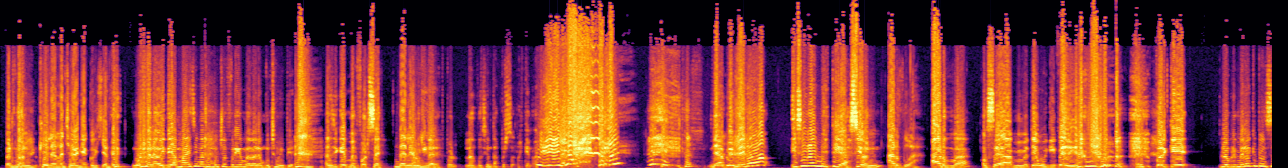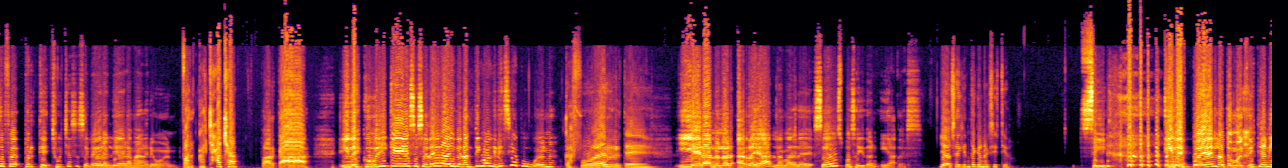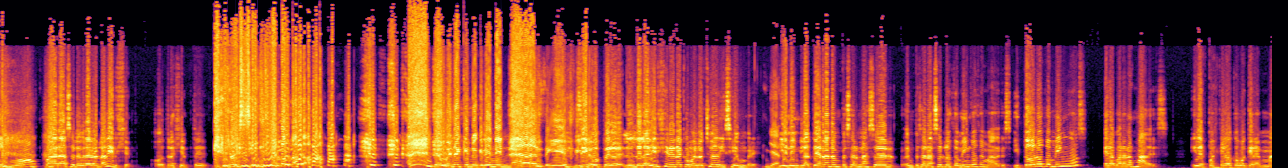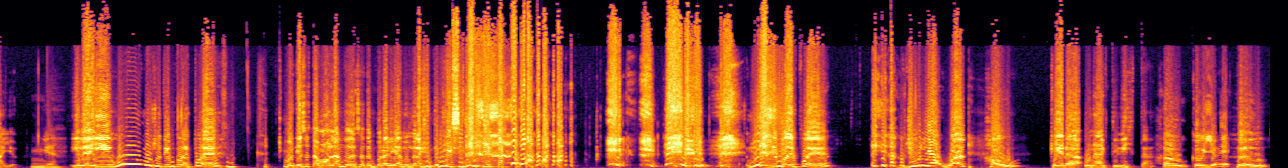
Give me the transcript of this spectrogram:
Perdón. Que la noche venía cogiendo. Bueno, hoy día más encima hace mucho frío, me duele mucho mi pie. Así que me esforcé. Dale, por amiga. ustedes, por las 200 personas que no hay. ya, primero hice una investigación Ardua. ardua, o sea, me metí a Wikipedia, porque lo primero que pensé fue, ¿por qué chucha se celebra el Día de la Madre, weón? Parcachacha. Parca. Y descubrí que se celebra desde la antigua Grecia, pues, weón. ¡Qué fuerte! Y era en honor a Rea, la madre de Zeus, Poseidón y Hades. Ya, o sea, gente que no existió. Sí. y después lo tomó el cristianismo para celebrar a la Virgen. Otra gente que no existió. La buena que no creen en nada, sí, Sí, pues, pero el de la Virgen era como el 8 de diciembre. Ya. Y en Inglaterra lo empezaron a hacer, empezaron a hacer los domingos de madres. Y todos los domingos era para las madres. Y después quedó como que era en mayo. Y de ahí, uh, mucho tiempo después, porque eso estamos hablando de esa temporalidad donde la gente no existía. mucho tiempo después, Julia Ward Howe, que era una activista, Ho, como yo. eh. Howe,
